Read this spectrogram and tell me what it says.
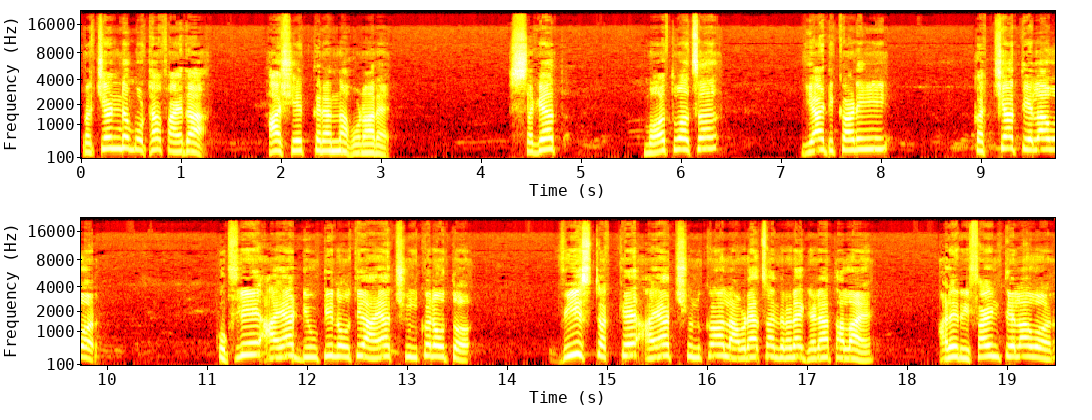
प्रचंड मोठा फायदा हा शेतकऱ्यांना होणार आहे. सगळ्यात महत्त्वाचं या ठिकाणी कच्च्या तेलावर कुठली आयात ड्युटी नव्हती आयात शुल्क नव्हतं. वीस टक्के आयात शुल्क लावण्याचा निर्णय घेण्यात आला आहे आणि रिफाईंड तेलावर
